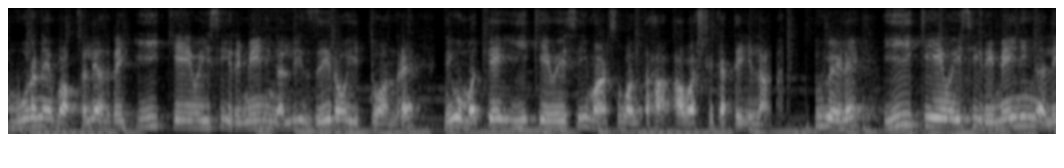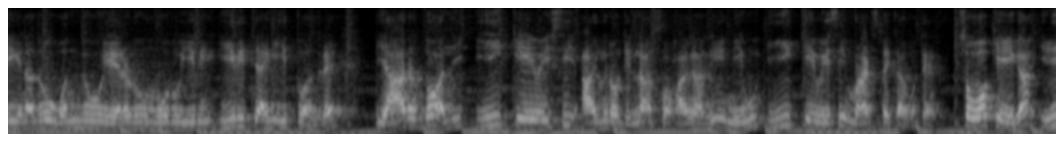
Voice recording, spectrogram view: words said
ಮೂರನೇ ಬಾಕ್ಸ್ ಅಲ್ಲಿ ಅಂದ್ರೆ E K Y C remaining ಅಲ್ಲಿ ಝೀರೋ ಇತ್ತು ಅಂದ್ರೆ ನೀವು ಮತ್ತೆ ಇ ಕೆ ವೈ ಸಿ ಮಾಡಿಸುವಂತಹ ಅವಶ್ಯಕತೆ ಇಲ್ಲ. ಒಂದ್ ವೇಳೆ E K Y C remaining ಅಲ್ಲಿ ಏನಾದರೂ ಒಂದು, ಎರಡು, ಮೂರು ಈ ರೀತಿಯಾಗಿ ಇತ್ತು ಅಂದ್ರೆ ಯಾರದ್ದೋ ಅಲ್ಲಿ ಇ ಕೆ ವೈ ಸಿ ಆಗಿರೋದಿಲ್ಲ. ಸೊ ಹಾಗಾಗಿ ನೀವು ಇ ಕೆ ವೈ ಸಿ ಮಾಡಿಸ್ಬೇಕಾಗುತ್ತೆ. ಸೊ ಓಕೆ ಈಗ ಇ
